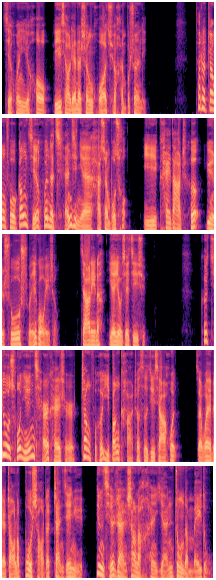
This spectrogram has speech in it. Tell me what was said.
结婚以后，李小莲的生活却很不顺利。她的丈夫刚结婚的前几年还算不错，以开大车运输水果为生，家里呢也有些积蓄。可就从年前开始，丈夫和一帮卡车司机瞎混，在外边找了不少的站街女，并且染上了很严重的梅毒。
